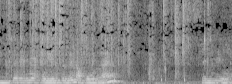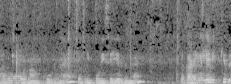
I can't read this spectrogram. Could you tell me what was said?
என்கிட்ட ரெடிமேட் பொரி இருந்தது. நான் போடுறேன். செஞ்சு அதுவும் ஒரு நாள் போடுவேன். எப்படி பூரி செய்யறதுன்னு. இப்போ கடைங்களே விற்கிது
